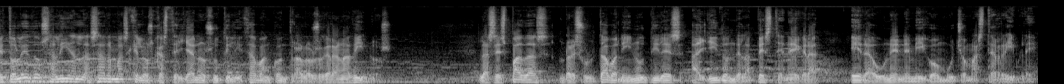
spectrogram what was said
De Toledo salían las armas que los castellanos utilizaban contra los granadinos. Las espadas resultaban inútiles allí donde la peste negra era un enemigo mucho más terrible.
